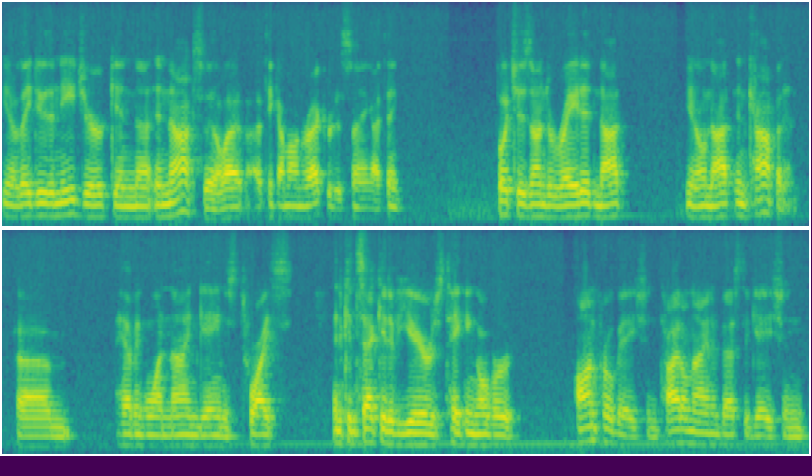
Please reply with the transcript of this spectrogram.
you know they do the knee jerk in uh, in Knoxville. I, I think I'm on record as saying I think Butch is underrated, not you know not incompetent. Um, having won nine games twice in consecutive years, taking over on probation, Title IX investigation.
